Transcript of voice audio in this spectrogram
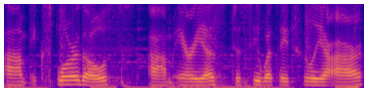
um, explore those um, areas to see what they truly are.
